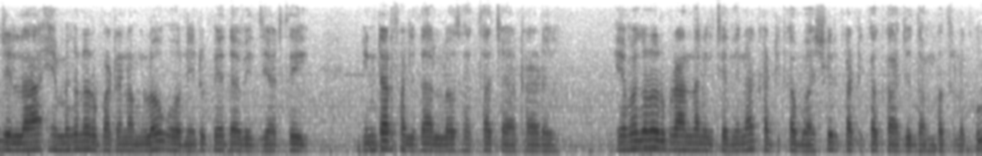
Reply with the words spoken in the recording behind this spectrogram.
జిల్లా ఎమ్మిగనూరు పట్టణంలో ఓ నిరుపేద విద్యార్థి ఇంటర్ ఫలితాల్లో సత్తా చాటాడు. ఎమ్మిగనూరు ప్రాంతానికి చెందిన కటిక బషీర్ కటిక కాజు దంపతులకు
